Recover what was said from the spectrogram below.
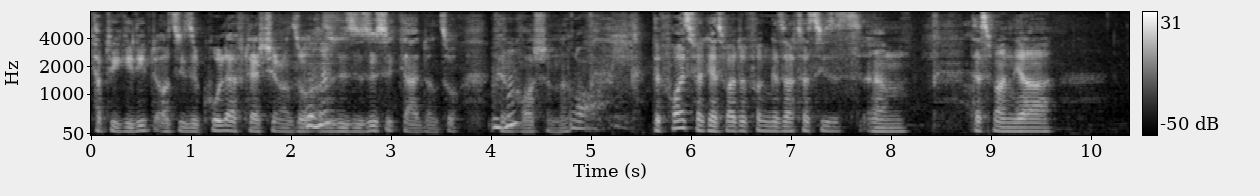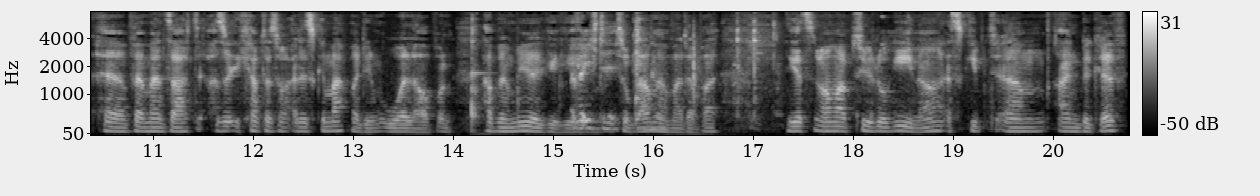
ich habe die geliebt, aus diese Cola-Fläschchen und so, Mhm. also diese Süßigkeiten und so, für einen Groschen. Ne? Oh. Bevor ich es vergesse, weil du vorhin gesagt hast, dieses, ähm, dass man ja, äh, wenn man sagt, also ich habe das auch alles gemacht bei dem Urlaub und habe mir Mühe gegeben. Richtig, So bleiben genau. wir mal dabei. Jetzt nochmal Psychologie. Ne? Es gibt ähm, einen Begriff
